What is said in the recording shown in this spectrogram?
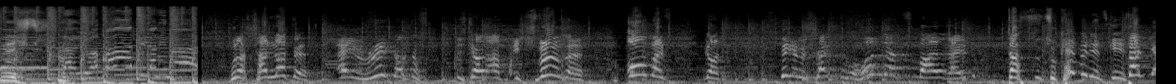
Nicht. Bruder, Charlotte! Ey, Rick auf dich gerade ab! Ich schwöre! Oh mein Gott! Digga, du schreibst zum hundertsten Mal rein, dass du zu Kevin jetzt gehst! Dann geh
